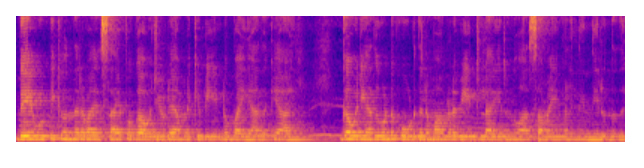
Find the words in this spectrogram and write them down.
ദേവൂട്ടിക്ക് ഒന്നര വയസ്സായപ്പോൾ ഗൗരിയുടെ അമ്മയ്ക്ക് വീണ്ടും വയ്യാതൊക്കെ ആയി. ഗൗരി അതുകൊണ്ട് കൂടുതലും അവളുടെ വീട്ടിലായിരുന്നു ആ സമയങ്ങളിൽ നിന്നിരുന്നത്.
